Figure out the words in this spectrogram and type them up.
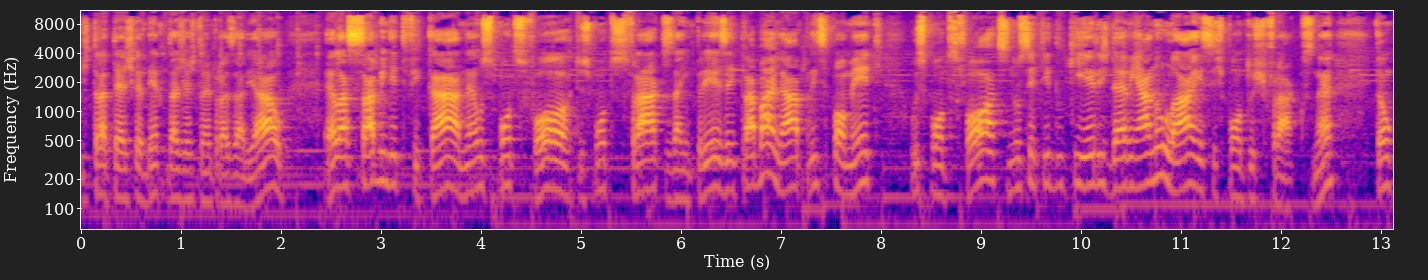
estratégica dentro da gestão empresarial, ela sabe identificar né, os pontos fortes, os pontos fracos da empresa e trabalhar principalmente os pontos fortes no sentido que eles devem anular esses pontos fracos, né? Então,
